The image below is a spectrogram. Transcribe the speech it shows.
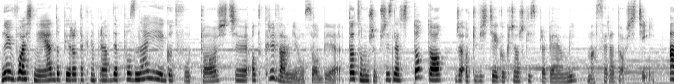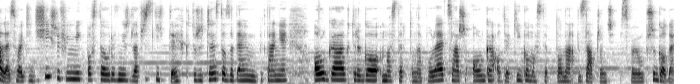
No i właśnie ja dopiero tak naprawdę poznaję jego twórczość, e, odkrywam ją sobie. To co muszę przyznać to to, że oczywiście jego książki sprawiają mi masę radości. Ale słuchajcie, dzisiejszy filmik powstał również dla wszystkich tych, którzy często zadają mi pytanie: Olga, którego Mastertona polecasz? Olga, od jakiego Mastertona zacząć swoją przygodę?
